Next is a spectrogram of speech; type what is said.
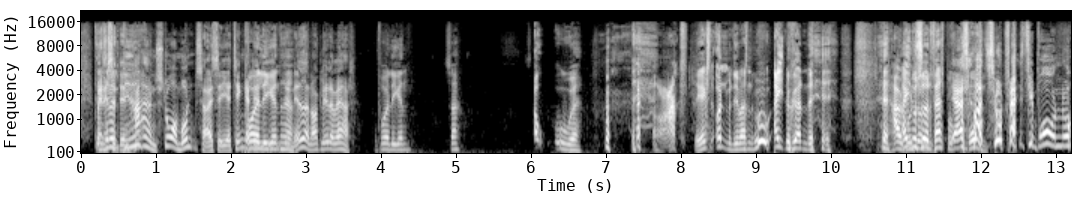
Men kan altså, simpelthen den bide. har en stor mund, så altså, jeg tænker, Prøv den, igen her. den æder nok lidt af hvert. Jeg lige igen. Så. Au, uh. det er ikke sådan ondt, men det var sådan, uh, ej, nu gør den det. jo Ej, nu sidder den fast på Ja, så er broen. den fast i broen nu.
